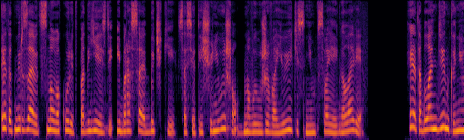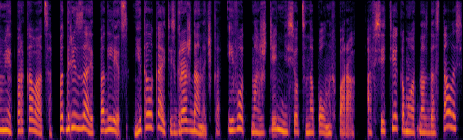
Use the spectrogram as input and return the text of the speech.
Этот мерзавец снова курит в подъезде и бросает бычки. Сосед еще не вышел, но вы уже воюете с ним в своей голове. Эта блондинка не умеет парковаться, подрезает подлец. Не толкайтесь, гражданочка. И вот наш день несется на полных парах, а все те, кому от нас досталось,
